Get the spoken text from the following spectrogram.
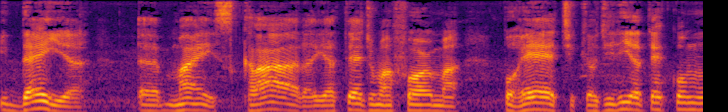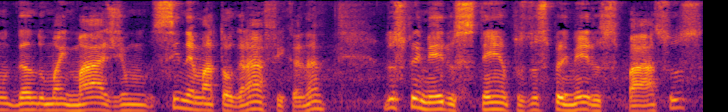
ideia é, mais clara e até de uma forma poética, eu diria até como dando uma imagem cinematográfica, né, dos primeiros tempos, dos primeiros passos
